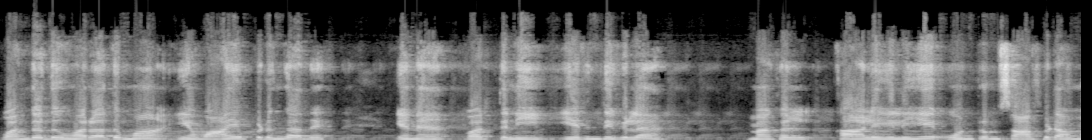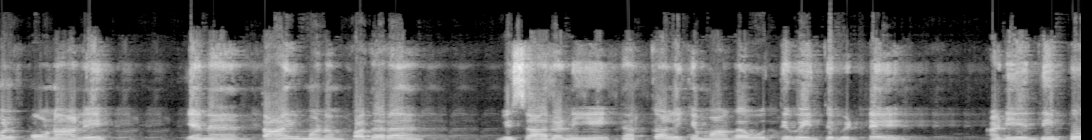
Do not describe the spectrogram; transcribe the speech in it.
வந்ததும் வராதுமா என் வாயை பிடுங்காதே என வர்த்தினி எரிந்து விழ மகள் காலையிலேயே ஒன்றும் சாப்பிடாமல் போனாலே என தாய் மனம் பதற விசாரணையை தற்காலிகமாக ஒத்தி வைத்துவிட்டு அடியே தீபு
